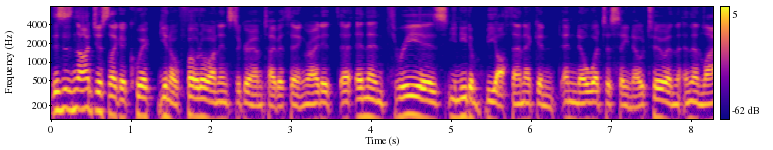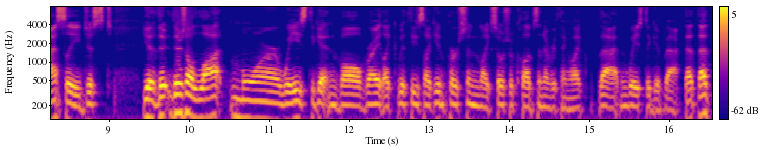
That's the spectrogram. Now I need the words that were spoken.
this is not just like a quick you know photo on instagram type of thing right it and then three is you need to be authentic and and know what to say no to and, and then lastly just you know, there, there's a lot more ways to get involved, right? Like with these like in person like social clubs and everything like that, and ways to give back. That that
